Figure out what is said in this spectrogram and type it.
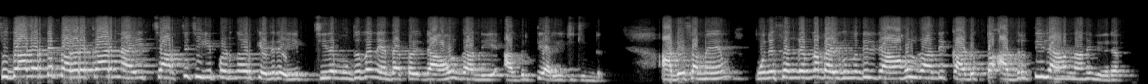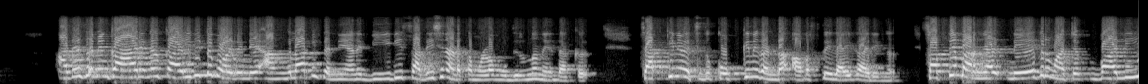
സുധാകരന്റെ പകരക്കാരനായി ചർച്ച ചെയ്യപ്പെടുന്നവർക്കെതിരെയും ചില മുതിർന്ന നേതാക്കൾ രാഹുൽ ഗാന്ധിയെ അതൃപ്തി അറിയിച്ചിട്ടുണ്ട്. അതേസമയം പുനഃസംഘടന വൈകുന്നതിൽ രാഹുൽ ഗാന്ധി കടുത്ത അതൃപ്തിയിലാണെന്നാണ് വിവരം. അതേസമയം കാര്യങ്ങൾ കൈവിട്ടു പോയതിന്റെ അങ്കലാപ്പിൽ തന്നെയാണ് വി ഡി സതീശൻ അടക്കമുള്ള മുതിർന്ന നേതാക്കൾ. ചക്കിന് വെച്ചത് കൊക്കിന് കണ്ട അവസ്ഥയിലായി കാര്യങ്ങൾ. സത്യം പറഞ്ഞാൽ നേതൃമാറ്റം വലിയ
